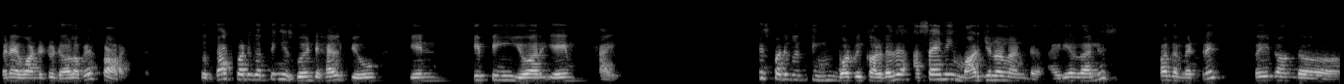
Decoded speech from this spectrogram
when I wanted to develop a product. So that particular thing is going to help you in keeping your aim high. This particular thing, what we call it as assigning marginal and ideal values for the metric based on the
